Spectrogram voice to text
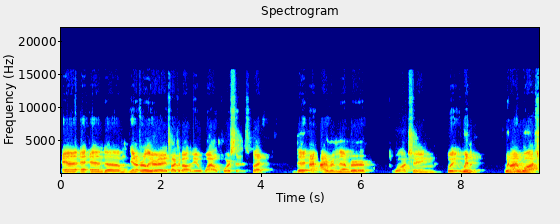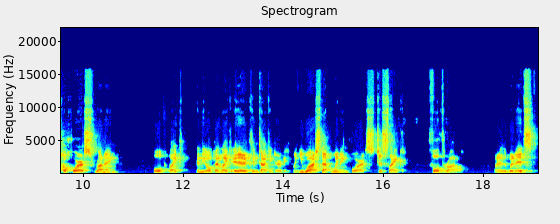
and, and um, you know, earlier I talked about you know, wild horses, but I, I remember watching when when I watch a horse running, like in the open, like at a Kentucky Derby, when you watch that winning horse just like full throttle, when it, when it's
